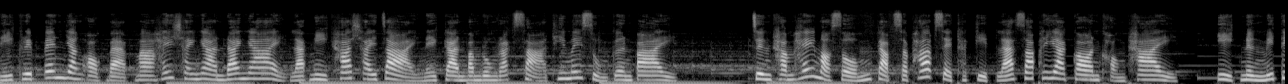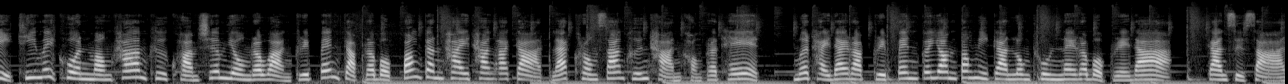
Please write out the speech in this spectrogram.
นี้กริปเป้นยังออกแบบมาให้ใช้งานได้ง่าย และมีค่าใช้จ่ายในการบำรุงรักษาที่ไม่สูงเกินไป จึงทำให้เหมาะสมกับสภาพเศรษฐกิจและทรัพยากรของไทยอีกหนึ่งมิติที่ไม่ควรมองข้ามคือความเชื่อมโยงระหว่างกริปเป้นกับระบบป้องกันภัยทางอากาศ และโครงสร้างพื้นฐานของประเทศ เมื่อไทยได้รับกริปเป้นก็ย่อมต้องมีการลงทุนในระบบเรดาร์การสื่อสาร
